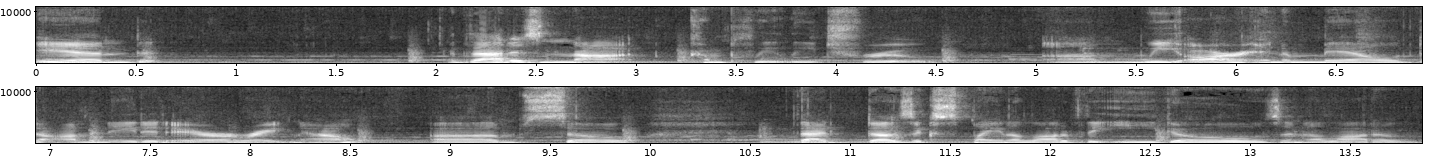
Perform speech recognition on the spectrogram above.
And that is not completely true um, we are in a male dominated era right now. Um, so that does explain a lot of the egos and a lot of,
